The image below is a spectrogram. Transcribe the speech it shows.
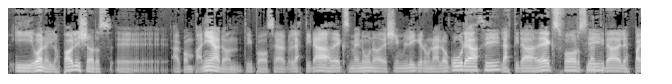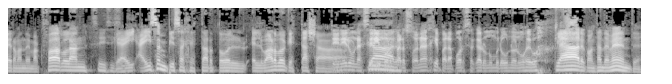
y bueno, y los publishers eh, acompañaron, tipo, o sea, las tiradas de X-Men 1 de Jim Lee que era una locura, Sí. las tiradas de X-Force, Sí. las tiradas del Spider-Man de McFarlane, Sí, sí, que sí. Ahí, ahí se empieza a gestar todo el, el bardo que está ya... Tener una serie Claro. por personaje para poder sacar un número uno nuevo. Claro, constantemente.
